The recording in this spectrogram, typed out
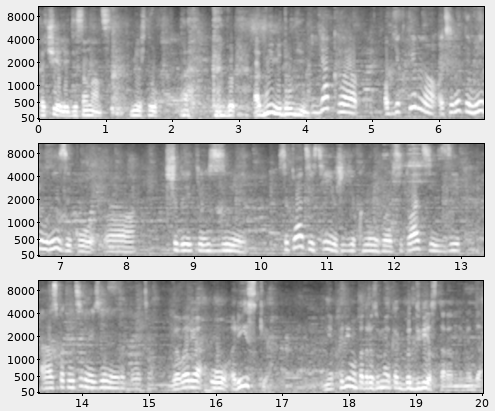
качели, диссонанс между а, как бы одним и другим. Як е, об'єктивно оцінити міру ризику е, щодо якихось змін? В ситуації з цією ж її книгою, в ситуації зі, е, з потенційною зміною роботи. Говоря о риске, необходимо подразумевать как бы две стороны медали.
